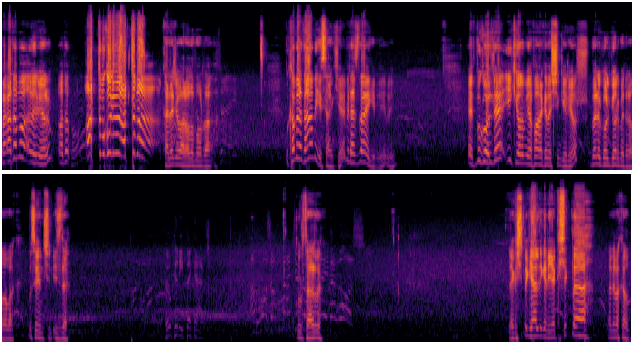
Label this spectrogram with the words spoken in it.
Bak adama veriyorum. Adam attı mı golü attı mı? Kaleci var oğlum orada. Bu kamera daha mı iyi sanki? Biraz daha iyi gibi ne bileyim. Evet bu golde ilk yorum yapan arkadaşın geliyor. Böyle gol görmedin ama bak. Bu senin için izle. Kurtardı. Yakışıklı geldi gene yakışıklı. Hadi bakalım.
